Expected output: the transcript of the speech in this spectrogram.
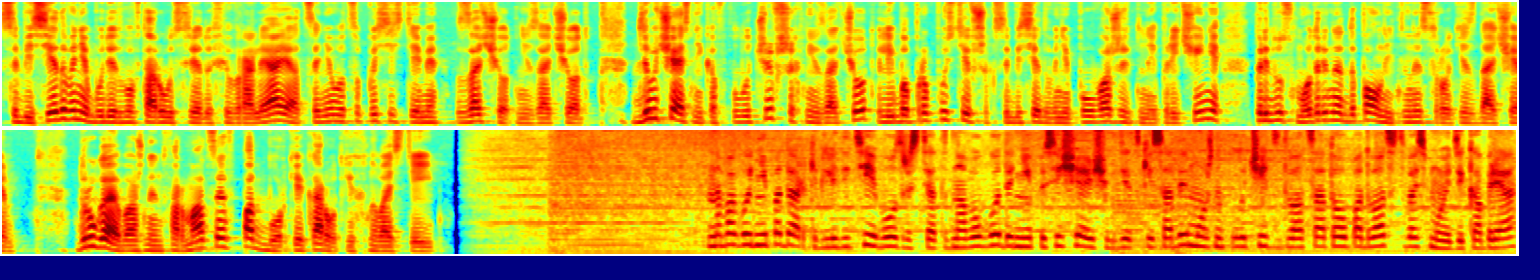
собеседование будет во вторую среду февраля и оцениваться по системе «зачет-незачет». Для участников, получивших незачет, либо пропустивших собеседование по уважительной причине, предусмотрены дополнительные сроки сдачи. Другая важная информация в подборке коротких новостей. Новогодние подарки для детей в возрасте от 1 года, не посещающих детские сады, можно получить с 20 по 28 декабря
